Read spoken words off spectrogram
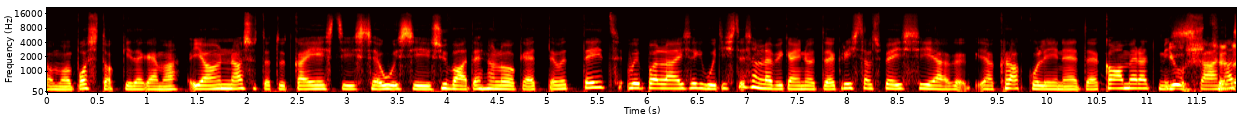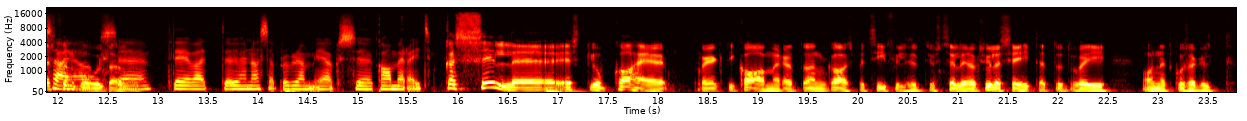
oma postdoc'i tegema ja on asutatud ka Eestis uusi süvatehnoloogia ettevõtteid, võib-olla isegi uudistes on läbi käinud Crystal Space'i ja, ja Krakuli need kaamerad, mis Just, ka NASA jaoks. Äh, teevad ühe NASA programmi jaoks äh, kaameraid. kas selle Est-Cube kahe projekti kaamerad on ka spetsiifiliselt just selle jaoks üles ehitatud või on need kusagilt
